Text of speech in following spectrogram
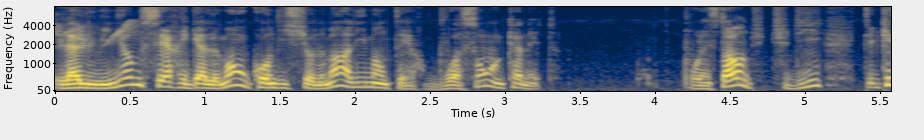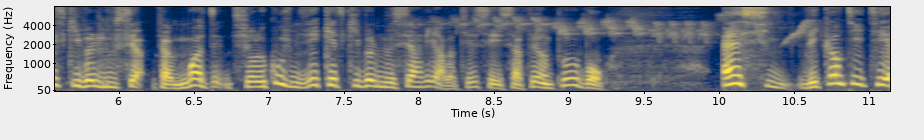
L'aluminium sert également au conditionnement alimentaire, boisson en canette. Pour l'instant, tu, dis, qu'est-ce qu'ils veulent nous servir moi, sur le coup, je me disais, qu'est-ce qu'ils veulent me servir là Tu Ça fait un peu bon. Ainsi, les quantités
